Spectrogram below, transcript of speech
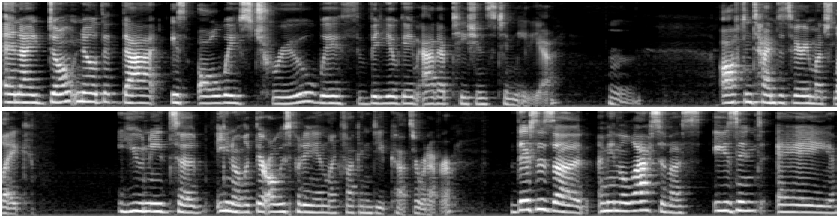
And I don't know that that is always true with video game adaptations to media. Hmm. Oftentimes it's very much like you need to, you know, like they're always putting in like fucking deep cuts or whatever. This is a, I mean, The Last of Us isn't a,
